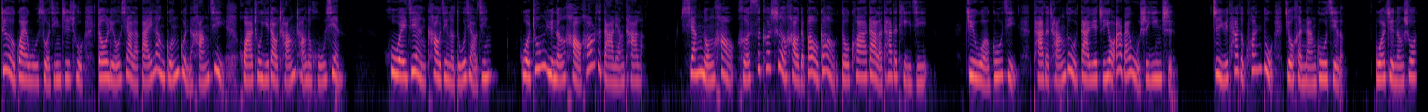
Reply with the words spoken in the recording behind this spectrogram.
这怪物所经之处都留下了白浪滚滚的航迹，划出一道长长的弧线。护卫舰靠近了独角鲸，我终于能好好的打量它了。香农号和斯科舍号的报告都夸大了它的体积。据我估计，它的长度大约只有二百五十英尺。至于它的宽度，就很难估计了。我只能说，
